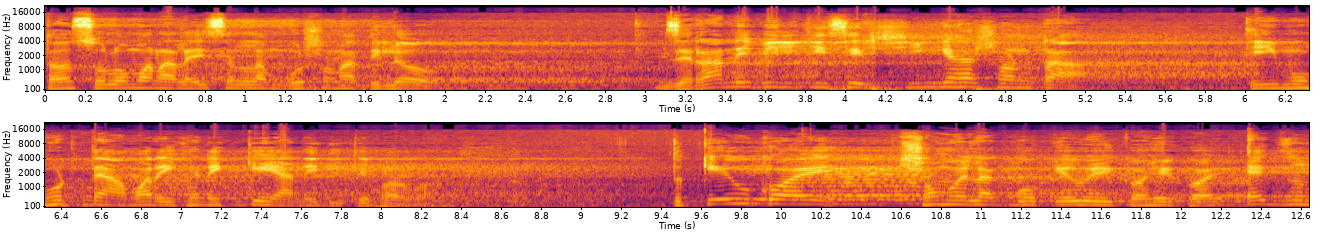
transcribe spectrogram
তখন সোলোমান আলাইসাল্লাম ঘোষণা দিল যে, রানী বিলকিসের সিংহাসনটা এই মুহূর্তে আমার এখানে কে আনে দিতে পারবা তো কেউ কয়, সময় লাগবো। কেউ এই কহে কয়। একজন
